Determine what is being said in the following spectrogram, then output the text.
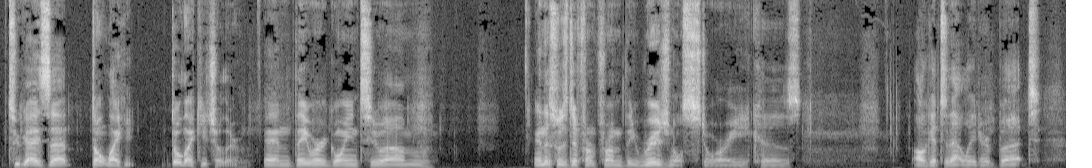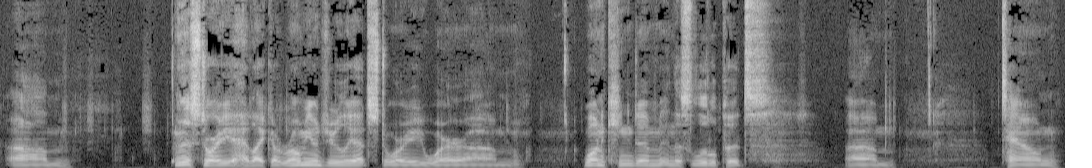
two guys that don't like don't like each other and they were going to um and this was different from the original story cuz I'll get to that later, but um, in this story, it had like a Romeo and Juliet story where um, one kingdom in this Lilliput um, town,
